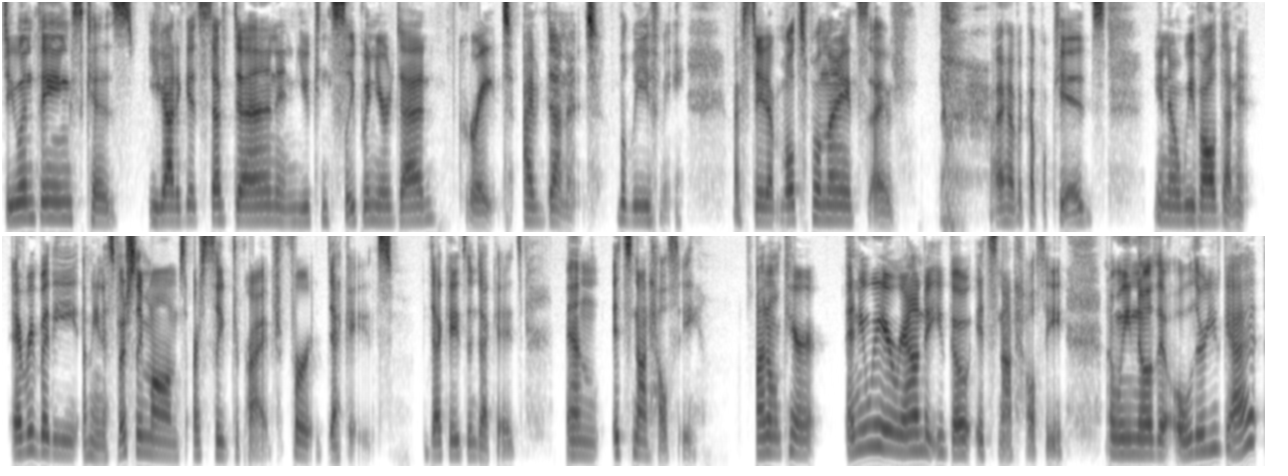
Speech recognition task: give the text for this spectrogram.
doing things because you got to get stuff done and you can sleep when you're dead, great. I've done it. Believe me. I've stayed up multiple nights. I've I have a couple kids. You know, we've all done it. Everybody, I mean, especially moms, are sleep deprived for decades, decades and decades. And it's not healthy. I don't care any way around it you go, it's not healthy. And we know the older you get,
